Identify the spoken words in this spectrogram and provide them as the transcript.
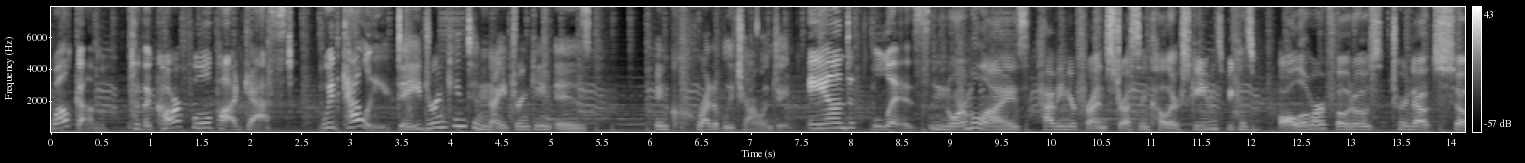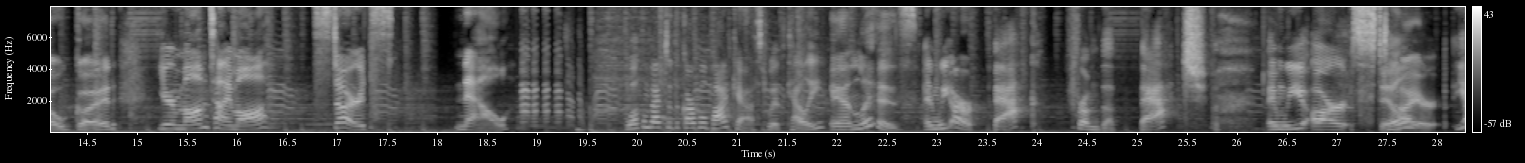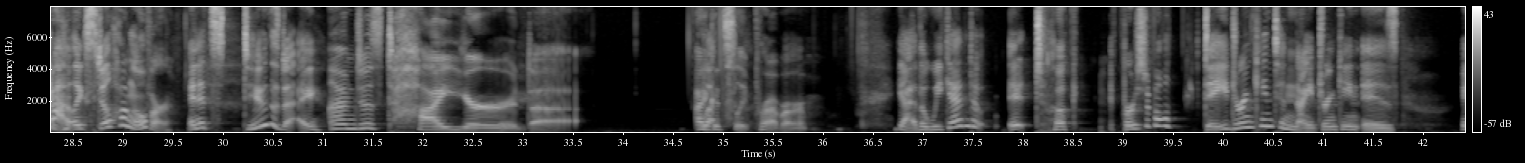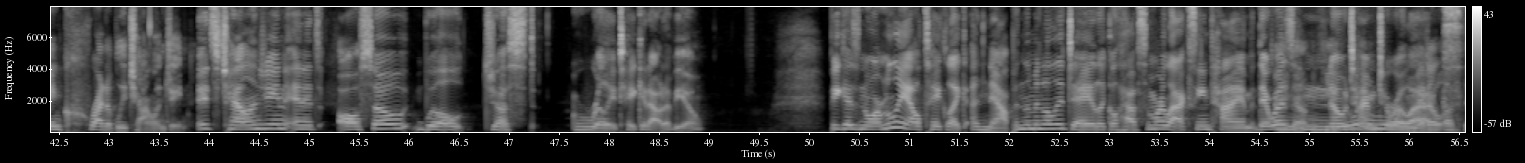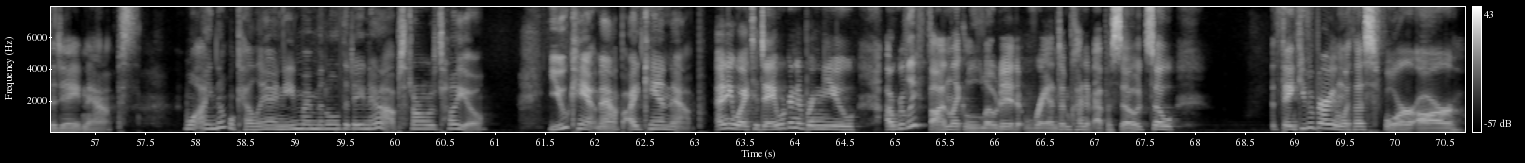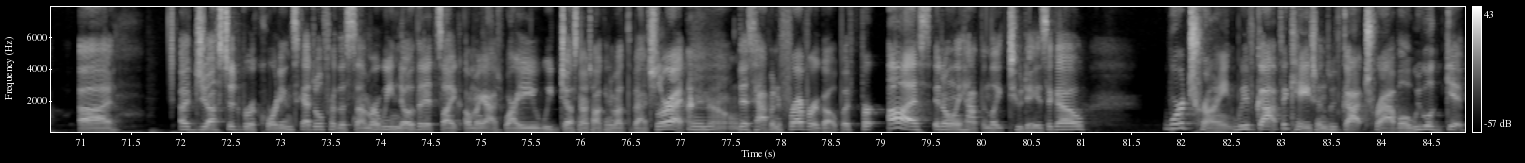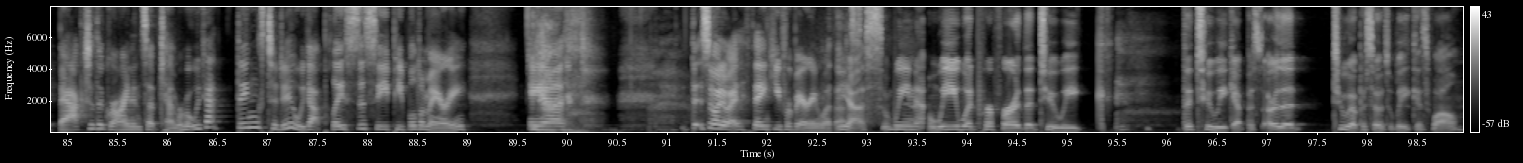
Welcome to the Carpool Podcast with Kelly Day drinking to night drinking is incredibly challenging. and Lizz. normalize having your friends dress in color schemes because all of our photos turned out so good. Your mom time off starts now. Welcome back to the Carpool Podcast with Kelly. And Lizz, And we are back from the Bach. And we are still Tired. Yeah, like still hungover. And it's Tuesday. I'm just tired. Uh, I could sleep forever. Yeah, the weekend, it took, first of all, day drinking to night drinking is incredibly challenging. It's challenging and it's also will just really take it out of you. Because normally I'll take like a nap in the middle of the day, like I'll have some relaxing time. There was no you time to relax. Middle of the day naps. well, I know, Kelly. I need my middle of the day naps. I don't know what to tell you. You can't nap. I can nap. Anyway, today we're going to bring you a really fun, like loaded, random kind of episode. So, thank you for bearing with us for our uh, adjusted recording schedule for the summer. We know that it's like, oh my gosh, why are you? We just now talking about the Bachelorette? I know. This happened forever ago, but for us, it only happened like two days ago. We're trying. We've got vacations. We've got travel. We will get back to the grind in September, but we got things to do. We got places to see, people to marry, and. th- So anyway, thank you for bearing with us. Yes, we know, we would prefer the two week, the two week episode or the two episodes a week as well.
